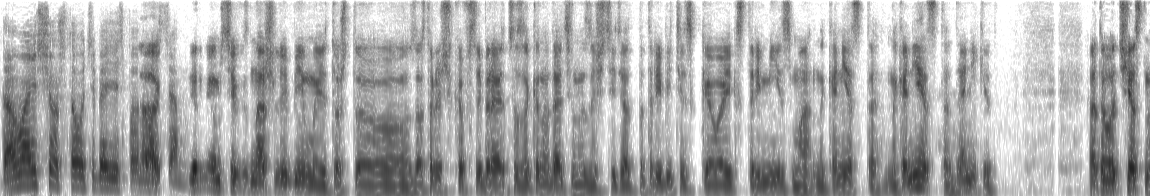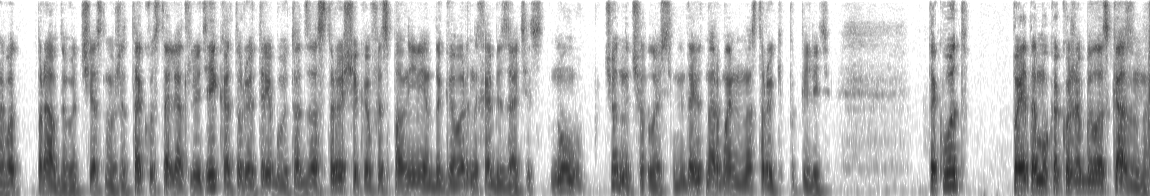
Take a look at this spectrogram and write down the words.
Давай еще, что у тебя есть по новостям? Так, вернемся к нашей любимой, то, что застройщиков собираются законодательно защитить от потребительского экстремизма. Наконец-то, наконец-то, да, Никит? Это вот честно, вот правда, вот честно, уже так устали от людей, которые требуют от застройщиков исполнения договорных обязательств. Ну, что началось? Не дают нормально настройки попилить. Так вот, поэтому, как уже было сказано,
